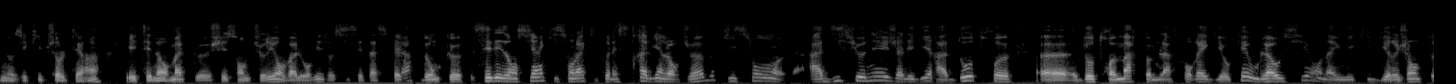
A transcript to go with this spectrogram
nos équipes sur le terrain. Il était normal que chez Century, on valorise aussi cet aspect-là. Donc, euh, c'est les anciens qui sont là, qui connaissent très bien leur job, qui sont additionnés, j'allais dire, à d'autres euh, d'autres marques comme La Forêt, Guillauquet, où là aussi, on a une équipe dirigeante,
